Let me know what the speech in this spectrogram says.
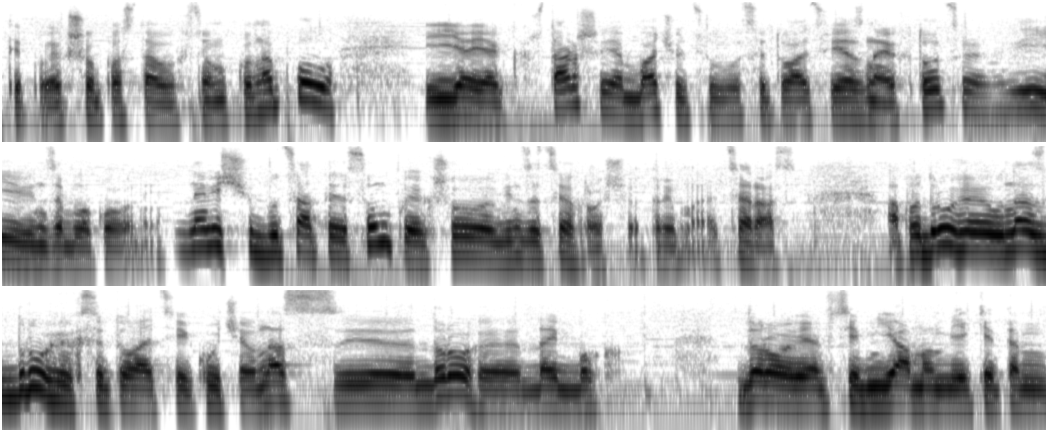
Типу, якщо поставив сумку на пол, і я як старший, я бачу цю ситуацію, я знаю, хто це, і він заблокований. Навіщо буцати сумку, якщо він за це гроші отримує? Це раз. А по-друге, у нас других ситуацій куча. У нас е, дороги, дай Бог. Здоров'я всім ямам, які там.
